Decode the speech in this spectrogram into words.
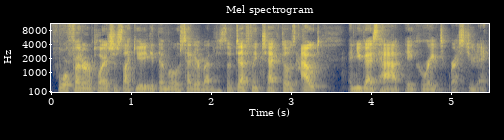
for federal employees just like you to get the most out of your benefits. So definitely check those out. And you guys have a great rest of your day.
